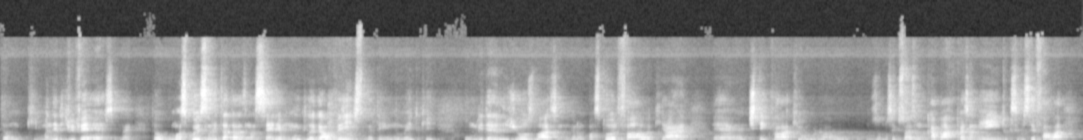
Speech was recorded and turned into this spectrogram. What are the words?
Então, que maneira de viver é essa, né? Então, algumas coisas são retratadas na série, é muito legal ver isso, né? Tem um momento que um líder religioso lá, se não me engano, um pastor, fala que ah, é, a gente tem que falar que o, o, os homossexuais vão acabar com o casamento, que se você falar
